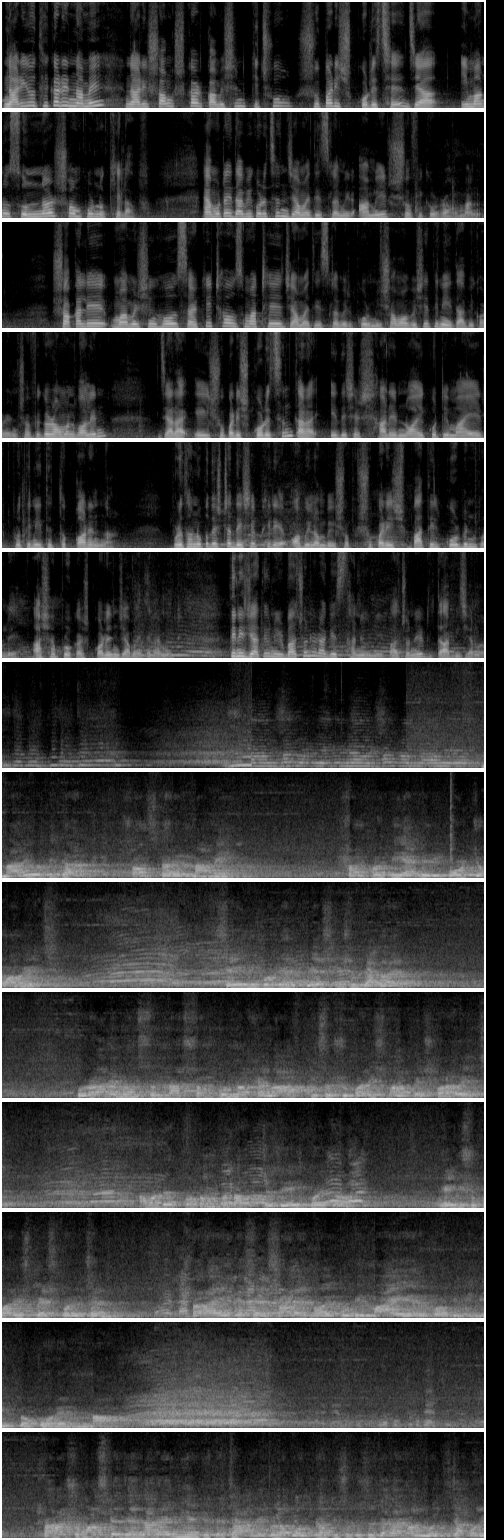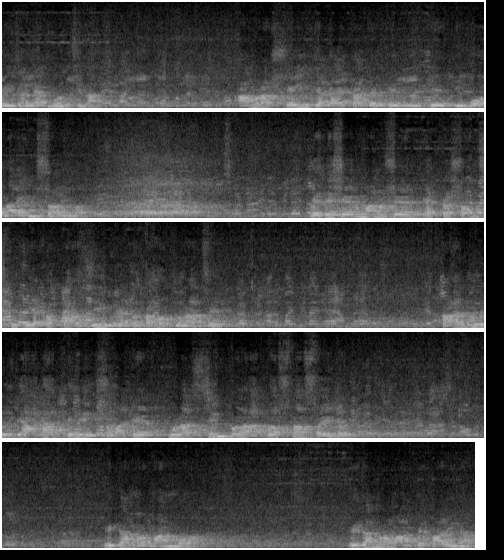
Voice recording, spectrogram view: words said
নারী অধিকারের নামে নারী সংস্কার কমিশন কিছু সুপারিশ করেছে যা ইমান ও সুন্নার সম্পূর্ণ খেলাফ। এমনটাই দাবি করেছেন জামায়াত ইসলামীর আমির শফিকুর রহমান। সকালে ময়মনসিংহ সার্কিট হাউস মাঠে জামায়াত ইসলামীর কর্মী সমাবেশে তিনি এই দাবি করেন। শফিকুর রহমান বলেন, যারা এই সুপারিশ করেছেন তারা এদেশের সাড়ে নয় কোটি মায়ের প্রতিনিধিত্ব করেন না। প্রধান উপদেষ্টা দেশে ফিরে অবিলম্বে এসব সুপারিশ বাতিল করবেন বলে আশা প্রকাশ করেন জামায়াতের আমির। তিনি জাতীয় নির্বাচনের আগে স্থানীয় নির্বাচনের দাবি জানান। নারী অধিকার সংস্কারের নামে সম্প্রতি একটি রিপোর্ট জমা হয়েছে। সেই রিপোর্টের বেশ কিছু জায়গায় কোরআন এবং সুন্নার সম্পূর্ণ খেলাফ কিছু সুপারিশমালা পেশ করা হয়েছে। আমাদের প্রথম কথা হচ্ছে যে এই কয়জন এই সুপারিশ পেশ করেছেন, তারা এই দেশের সাড়ে নয় কোটি মায়ের প্রতিনিধিত্ব করেন না। তারা সমাজকে যে জায়গায় নিয়ে যেতে চান, এগুলো বলতেও কিছু কিছু জায়গায় আমার লজ্জা করে এই জন্য আমি বলছি না। আমরা সেই জায়গায় তাদেরকে নিচে দিব না ইনশাল্লাহ এদেশের মানুষের একটা সংস্কৃতি, একটা তাহজিব একটা তামদ্দুন আছে। তার বিরুদ্ধে আঘাত দিলেই সমাজের পুরা শৃঙ্খলা তসনস হয়ে যাবে। এটা আমরা মানব না। এটা আমরা মানতে পারি না।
